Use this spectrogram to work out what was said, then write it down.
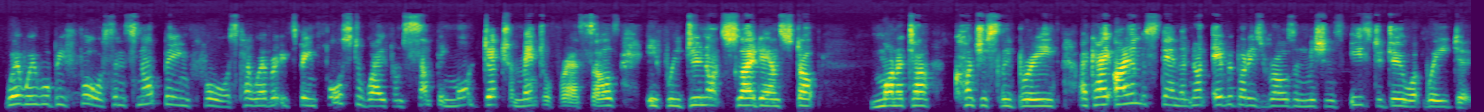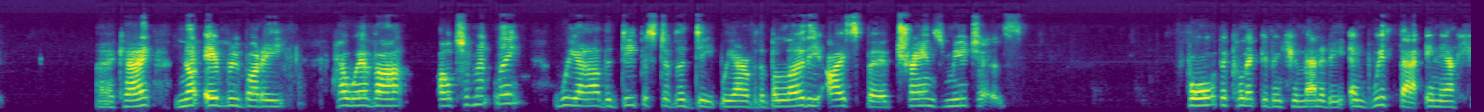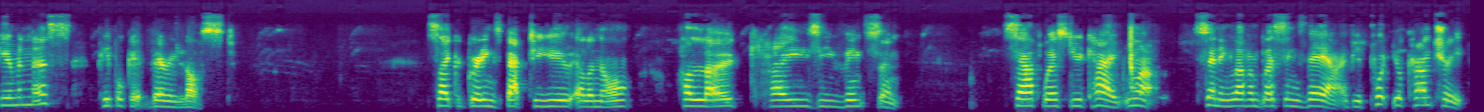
where we will be forced, and it's not being forced. However, it's being forced away from something more detrimental for ourselves if we do not slow down, stop, monitor, consciously breathe. Okay, I understand that not everybody's roles and missions is to do what we do. Okay, not everybody. However, ultimately, we are the deepest of the deep. We are of the below the iceberg transmuters for the collective and humanity. And with that, in our humanness, people get very lost. Sacred greetings back to you, Eleanor. Hello, Casey Vincent. Southwest UK. Mwah. Sending love and blessings there. If you put your country,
